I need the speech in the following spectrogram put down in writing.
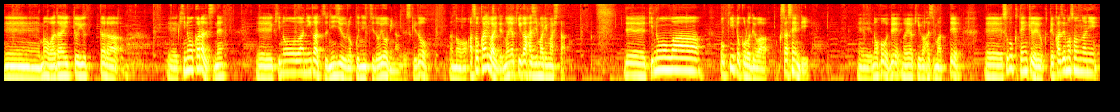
えー、まあ、話題と言ったら、えー、昨日からですね、え昨日は2月26日土曜日なんですけどあの阿蘇界隈で野焼きが始まりました。で昨日は大きいところでは草千里の方で野焼きが始まって、えー、すごく天気が良くて風もそんなに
